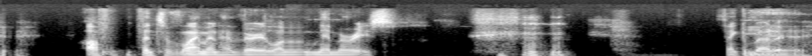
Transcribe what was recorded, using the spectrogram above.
Offensive linemen have very long memories. Think about yeah. it.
